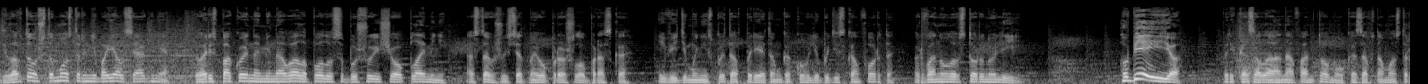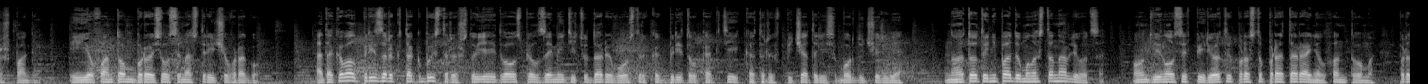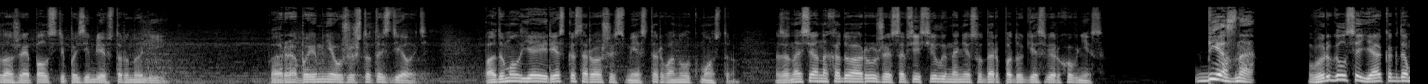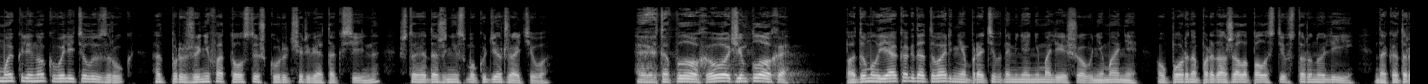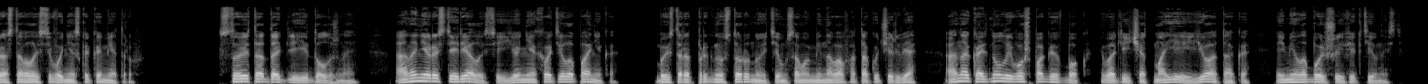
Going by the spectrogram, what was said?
Дело в том, что монстр не боялся огня. Тварь спокойно миновала полосу бушующего пламени, оставшуюся от моего прошлого броска, и, видимо, не испытав при этом какого-либо дискомфорта, рванула в сторону Лии. «Убей ее!» — приказала она фантому, указав на монстра шпагой, и ее фантом бросился навстречу врагу. Атаковал призрак так быстро, что я едва успел заметить удары в острых, как бритва когтей, которые впечатались в морду червя. Но тот и не подумал останавливаться. Он двинулся вперед и просто протаранил фантома, продолжая ползти по земле в сторону Лии. «Пора бы и мне уже что-то сделать», Подумал я и, резко сорвавшись с места, рванул к монстру. Занося на ходу оружие, со всей силы нанес удар по дуге сверху вниз. «Бездна!» Выругался я, когда мой клинок вылетел из рук, отпружинив от толстой шкуры червя так сильно, что я даже не смог удержать его. «Это плохо, очень плохо!» Подумал я, когда тварь, не обратив на меня ни малейшего внимания, упорно продолжала ползти в сторону Лии, до которой оставалось всего несколько метров. Стоит отдать Лии должное. Она не растерялась, ее не охватила паника. Быстро отпрыгнув в сторону и тем самым миновав атаку червя, она кольнула его шпагой в бок, в отличие от моей, ее атака имела большую эффективность.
